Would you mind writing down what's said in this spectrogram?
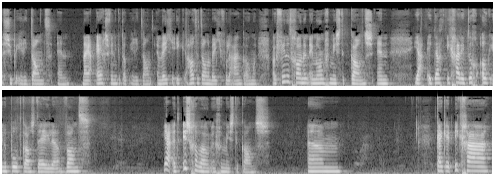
super irritant. En nou ja, ergens vind ik het ook irritant. En weet je, ik had het al een beetje voelen aankomen. Maar ik vind het gewoon een enorm gemiste kans. En ja, ik dacht, ik ga dit toch ook in de podcast delen. Want ja, het is gewoon een gemiste kans. Um, kijk, ik ga,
